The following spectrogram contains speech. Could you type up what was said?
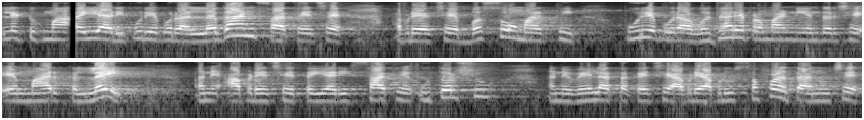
એટલે ટૂંકમાં તૈયારી પૂરેપૂરા લગાન સાથે છે. આપણે છે બસો માર્કથી પૂરેપૂરા વધારે પ્રમાણની અંદર છે એ માર્ક લઈ અને આપણે છે તૈયારી સાથે ઉતરશું. અને વહેલા તકે છે આપણે આપણું સફળતાનું છે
